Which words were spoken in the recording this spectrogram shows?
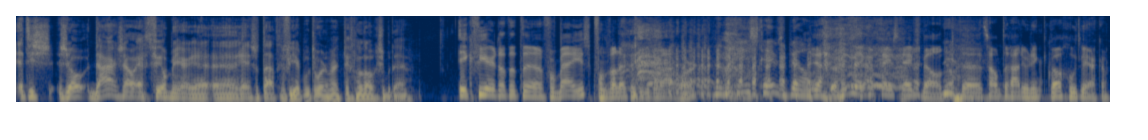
Het is zo, daar zou echt veel meer eh, eh, resultaat gevierd moeten worden bij technologische bedrijven. Ik vier dat het eh, voorbij is. Ik vond het wel leuk dat jullie er waren hoor. We hebben geen scheepsbel. Ja, nee, ik heb geen scheepsbel. Dat eh, het zou op de radio denk ik wel goed werken.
